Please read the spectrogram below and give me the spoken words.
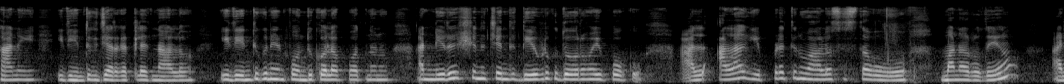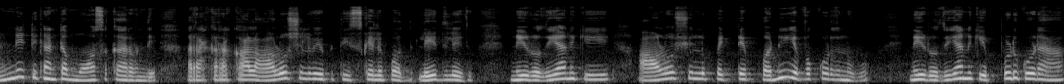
కానీ ఇది ఎందుకు జరగట్లేదు నాలో? ఇది ఎందుకు నేను పొందుకోలేకపోతున్నాను? అని నిరీక్షణ చెంది దేవుడికి దూరం అయిపోకు. అలా అలాగే ఎప్పుడైతే నువ్వు ఆలోచిస్తావో మన హృదయం అన్నిటికంటే మోసకారం ఉంది రకరకాల ఆలోచనలు వైపు తీసుకెళ్ళిపోద్ది. లేదు లేదు. నీ హృదయానికి ఆలోచనలు పెట్టే పని ఇవ్వకూడదు నువ్వు. నీ హృదయానికి ఎప్పుడు కూడా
